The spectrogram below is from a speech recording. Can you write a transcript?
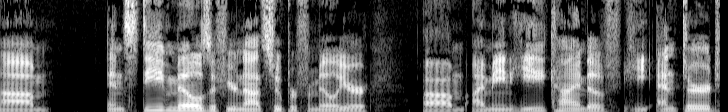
Um, and Steve Mills, if you're not super familiar, um, I mean, he kind of he entered.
